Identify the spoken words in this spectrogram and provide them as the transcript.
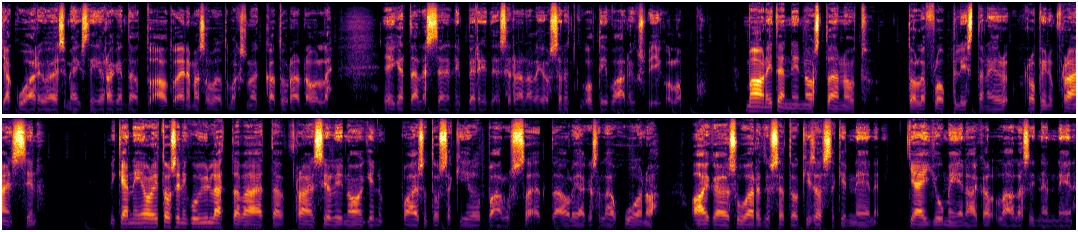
Jaguari esimerkiksi niin rakentautu auto enemmän soveltuvaksi noille katuradoille, eikä tälle niin perinteisen radalle, jossa nyt oltiin vain yksi viikonloppu. Mä oon itse niin nostanut tuolle floppilistani Robin Francein, mikä niin oli tosi niin kuin yllättävää, että France oli noinkin paisu tuossa kilpailussa, että oli aika sellainen huono aika ja suoritus, ja tuo kisassakin niin jäi jumiin aika lailla sinne niin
